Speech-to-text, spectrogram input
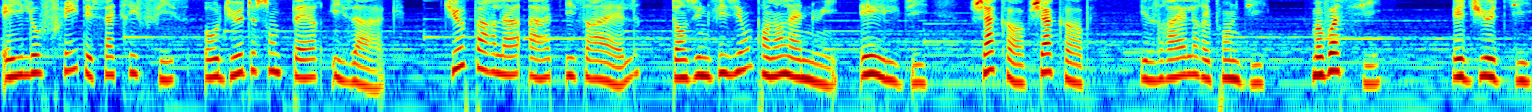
et il offrit des sacrifices au Dieu de son père Isaac. Dieu parla à Israël dans une vision pendant la nuit, et il dit, Jacob, Jacob. Israël répondit, Me voici. Et Dieu dit,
